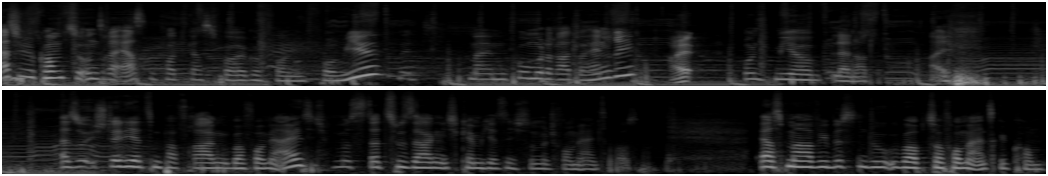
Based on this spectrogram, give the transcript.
Herzlich willkommen zu unserer ersten Podcast-Folge von For Real mit meinem Co-Moderator Henry Hi. und mir Lennart. Hi. Also ich stelle dir jetzt ein paar Fragen über Formel 1. Ich muss dazu sagen, ich kenne mich jetzt nicht so mit Formel 1 aus. Erstmal, wie bist denn du überhaupt zur Formel 1 gekommen?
